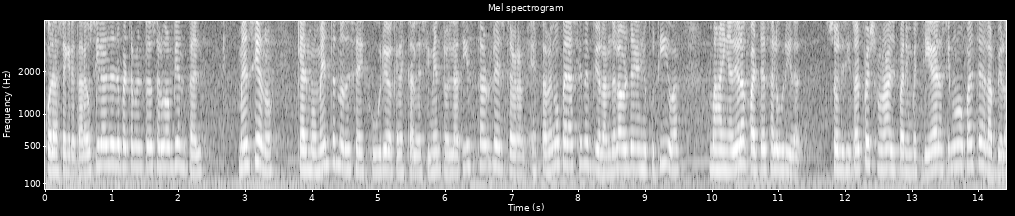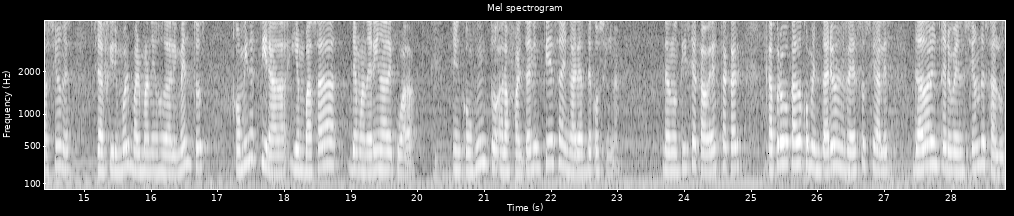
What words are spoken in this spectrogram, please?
con la Secretaria Auxiliar del Departamento de Salud Ambiental, mencionó que al momento en donde se descubrió que el establecimiento Latin Star Restaurant estaba en operaciones violando la orden ejecutiva, más añadió la falta de salubridad. Solicitó al personal para investigar, así como parte de las violaciones, se afirmó el mal manejo de alimentos, comida expirada y envasada de manera inadecuada, en conjunto a la falta de limpieza en áreas de cocina. La noticia cabe destacar que ha provocado comentarios en redes sociales dado a la intervención de salud,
